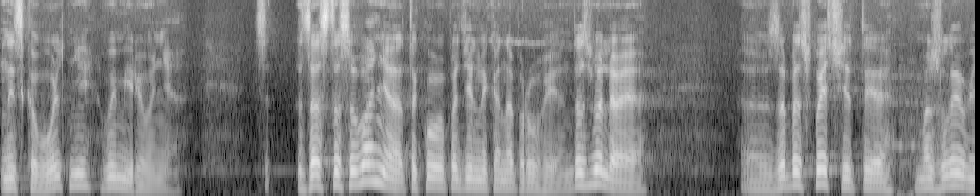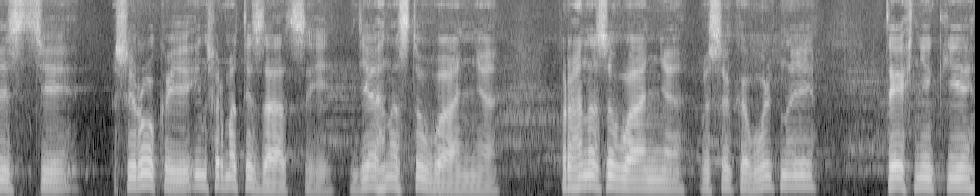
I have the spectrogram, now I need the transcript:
низьковольтні вимірювання. Застосування такого подільника напруги дозволяє забезпечити можливість широкої інформатизації, діагностування, прогнозування високовольтної техніки,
